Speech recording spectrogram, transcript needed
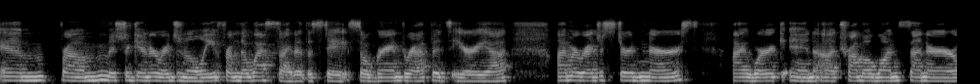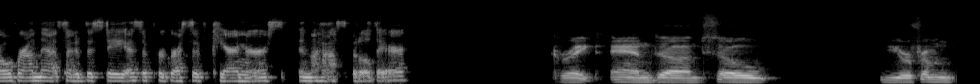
am from Michigan originally, from the west side of the state, so Grand Rapids area. I'm a registered nurse. I work in a Trauma One Center over on that side of the state as a progressive care nurse in the hospital there. Great. And um, so you're from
